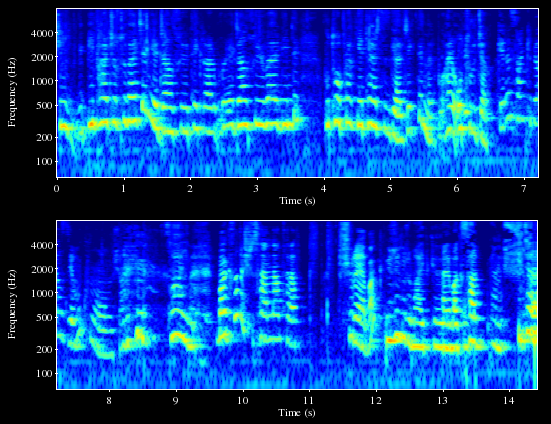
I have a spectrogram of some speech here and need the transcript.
Şimdi bir- parça su vereceğim ya can suyu tekrar buraya. Can suyu verdiğimde bu toprak yetersiz gelecek değil mi? Bu hani oturacak. Gene sanki biraz yamuk mu olmuş? Sahi mi? Baksana şu senden taraf şuraya bak. Üzülürüm Aybüke öyle. Hani bak sağ hani şu bir taraf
